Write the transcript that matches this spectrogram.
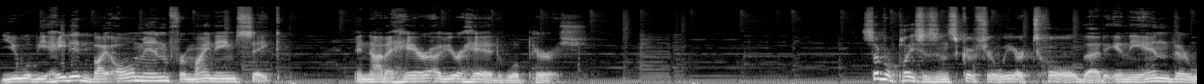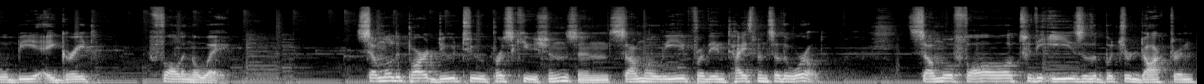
You will be hated by all men for my name's sake, and not a hair of your head will perish. Several places in Scripture we are told that in the end there will be a great falling away. Some will depart due to persecutions, and some will leave for the enticements of the world. Some will fall to the ease of the butchered doctrine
